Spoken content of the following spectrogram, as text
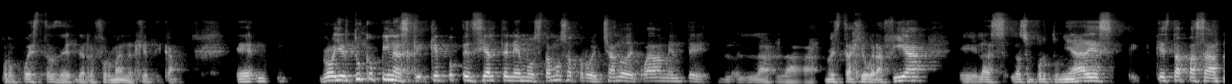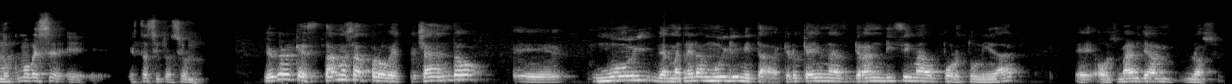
propuestas de, reforma energética. Eh, Roger, ¿tú qué opinas? ¿Qué, potencial tenemos? ¿Estamos aprovechando adecuadamente nuestra geografía, eh, las, oportunidades? ¿Qué está pasando? ¿Cómo ves esta situación? Yo creo que estamos aprovechando eh, muy, de manera muy limitada. Creo que hay una grandísima oportunidad. Osmar ya nos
